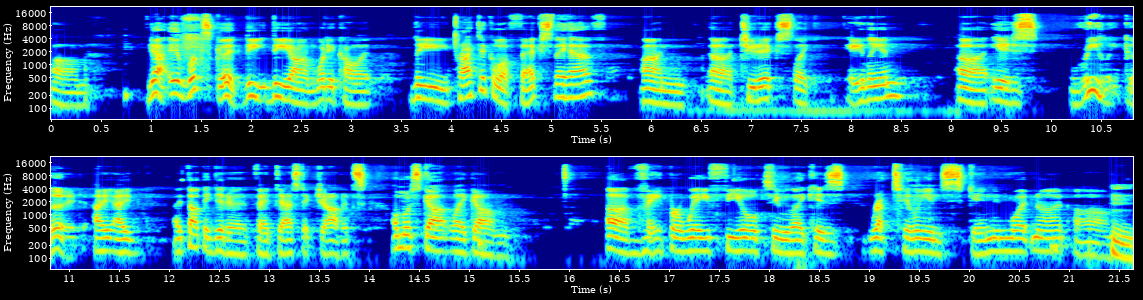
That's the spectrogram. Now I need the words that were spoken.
um, yeah, it looks good. The the um, what do you call it? The practical effects they have on uh, Tudyk's like alien uh, is really good. I, I I thought they did a fantastic job. It's almost got like um a vaporwave feel to like his reptilian skin and whatnot. Um, Hmm.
